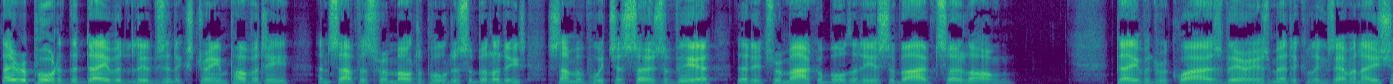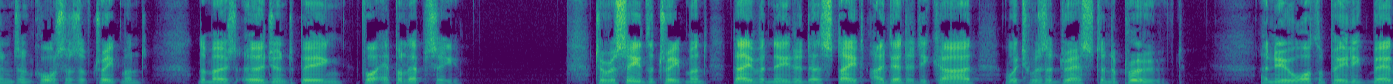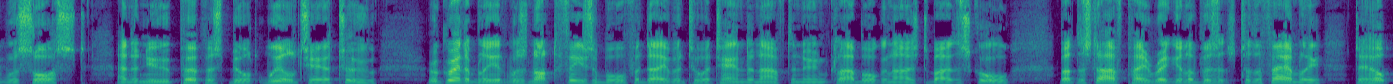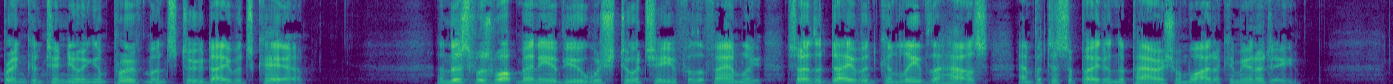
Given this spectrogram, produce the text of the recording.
They reported that David lives in extreme poverty and suffers from multiple disabilities, some of which are so severe that it's remarkable that he has survived so long. David requires various medical examinations and courses of treatment, the most urgent being for epilepsy. To receive the treatment, David needed a state identity card which was addressed and approved. A new orthopedic bed was sourced, and a new purpose built wheelchair, too, Regrettably, it was not feasible for David to attend an afternoon club organised by the school, but the staff pay regular visits to the family to help bring continuing improvements to David's care. And this was what many of you wished to achieve for the family, so that David can leave the house and participate in the parish and wider community.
